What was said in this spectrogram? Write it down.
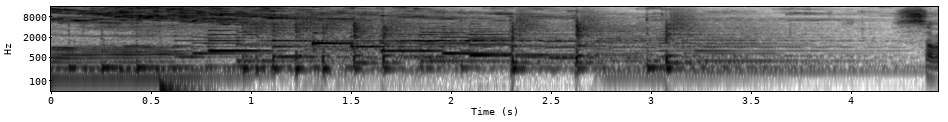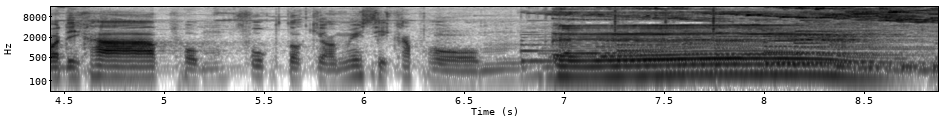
ผม สวัสดีครับ ผมฟุกโตเกียวมิวสิกครับผม เออเออ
